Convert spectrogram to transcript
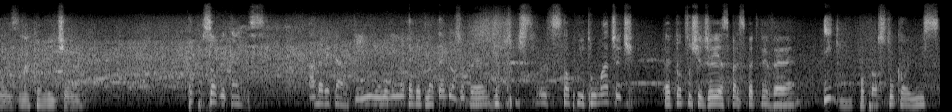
Ale znakomicie. Popsowy tenis Amerykanki. Nie mówimy tego dlatego, żeby w jakimś stopniu tłumaczyć to, co się dzieje z perspektywy Igi. Po prostu Collins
